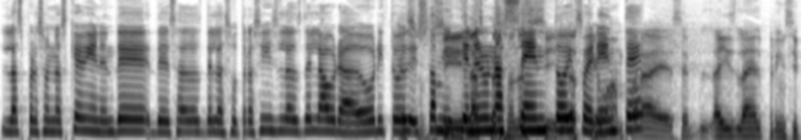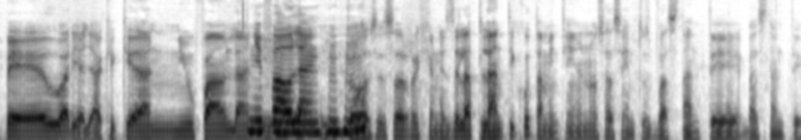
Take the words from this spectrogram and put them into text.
las personas que vienen de, de, esas, de las otras islas del Labrador y todo eso, también tienen un acento diferente. la isla del Príncipe Edward y allá que quedan Newfoundland, Newfoundland y, todas esas regiones del Atlántico también tienen unos acentos bastante, bastante...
